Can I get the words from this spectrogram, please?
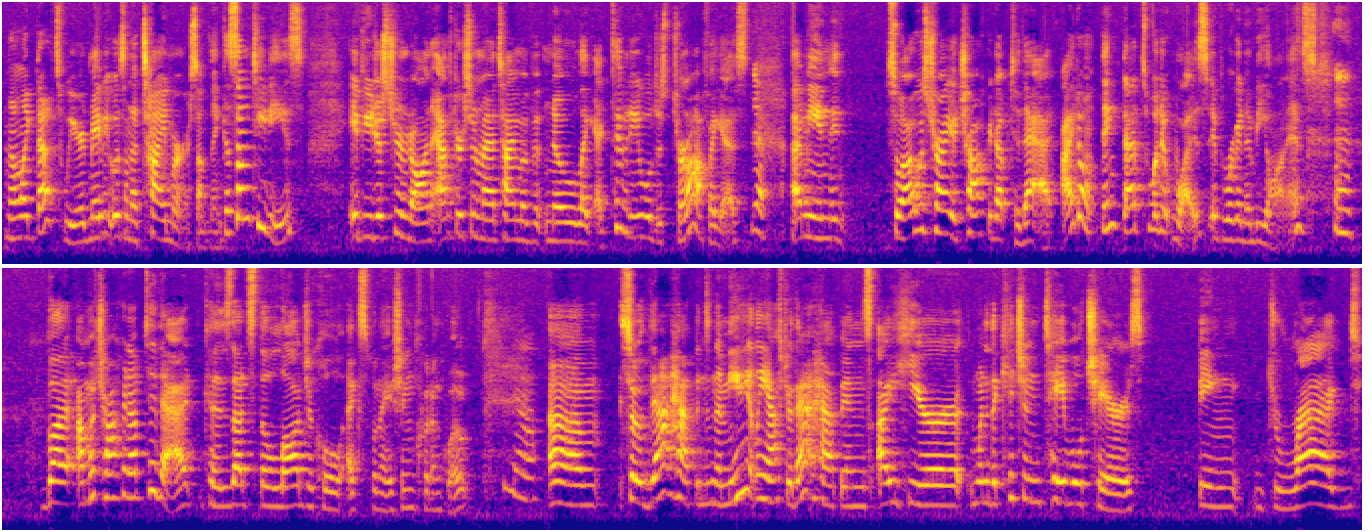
And I'm like, that's weird. Maybe it was on a timer or something. Because some TVs, if you just turn it on after a certain amount of time of no like activity, it will just turn off. I guess. Yeah. I mean, it, so I was trying to chalk it up to that. I don't think that's what it was, if we're gonna be honest. But I'm gonna chalk it up to that because that's the logical explanation, quote unquote. yeah. Um, so that happens, and immediately after that happens, I hear one of the kitchen table chairs being dragged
